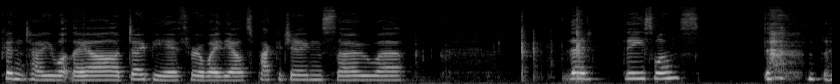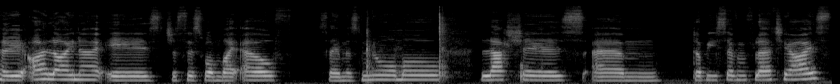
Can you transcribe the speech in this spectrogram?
couldn't tell you what they are. Dopey here threw away the outer packaging, so uh, they're these ones. the eyeliner is just this one by e.l.f. Same as normal. Lashes, um, W7 Flirty Eyes.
